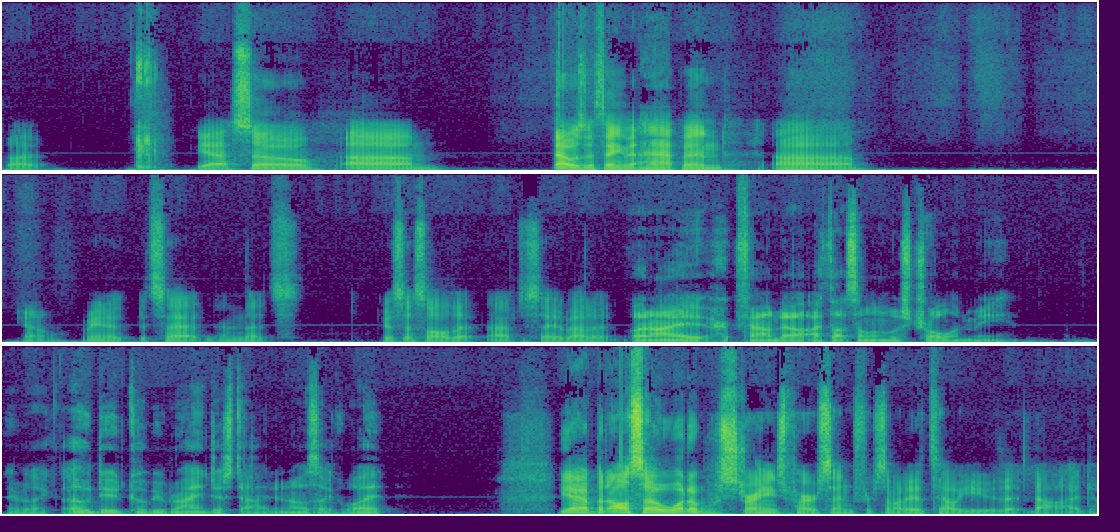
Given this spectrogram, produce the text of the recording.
but yeah. So, um, that was a thing that happened. Uh, you know, I mean, it, it's sad, and that's. I guess that's all that I have to say about it. when I found out, I thought someone was trolling me. They were like, "Oh, dude, Kobe Bryant just died," and I was like, "What?" Yeah, but also what a strange person for somebody to tell you that died.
